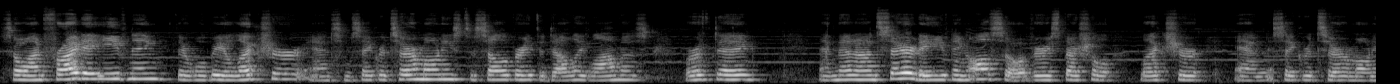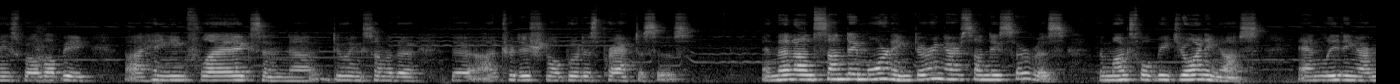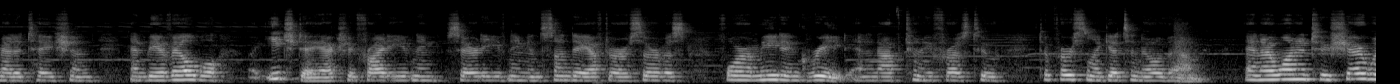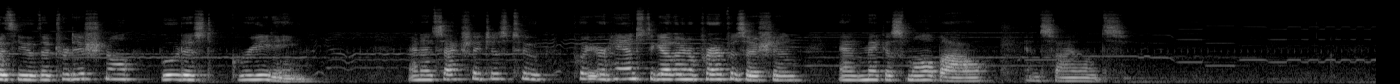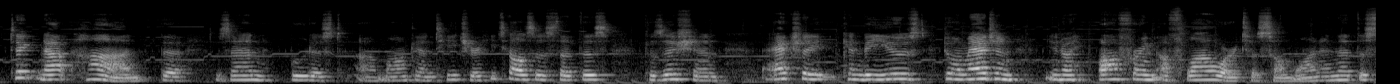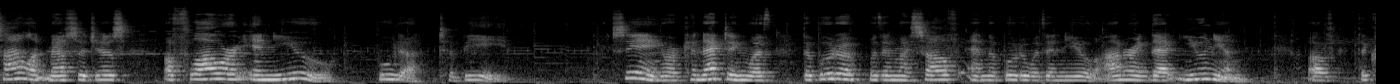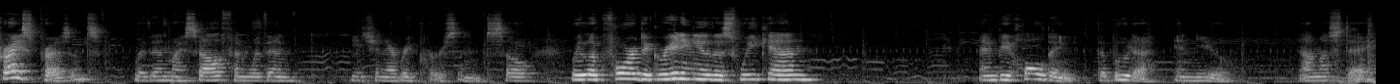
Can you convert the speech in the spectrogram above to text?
So on Friday evening, there will be a lecture and some sacred ceremonies to celebrate the Dalai Lama's birthday. And then on Saturday evening, also a very special lecture and sacred ceremonies where they'll be uh, hanging flags and uh, doing some of the, the uh, traditional Buddhist practices. And then on Sunday morning, during our Sunday service, the monks will be joining us and leading our meditation and be available each day, actually Friday evening, Saturday evening, and Sunday after our service for a meet and greet and an opportunity for us to, to personally get to know them. And I wanted to share with you the traditional Buddhist greeting. And it's actually just to put your hands together in a prayer position and make a small bow in silence. Thich Nhat Hanh, the Zen Buddhist uh, monk and teacher, he tells us that this position actually can be used to imagine, you know, offering a flower to someone, and that the silent message is a flower in you, Buddha to be. Seeing or connecting with the Buddha within myself and the Buddha within you, honoring that union of the Christ presence within myself and within each and every person. So we look forward to greeting you this weekend and beholding the Buddha in you. Namaste.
